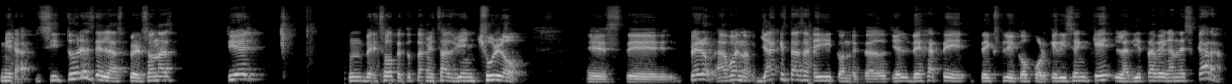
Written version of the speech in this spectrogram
Mira, si tú eres de las personas, un besote, tú también estás bien chulo. Este, pero, ah, bueno, ya que estás ahí conectado, Tiel, déjate, te explico por qué dicen que la dieta vegana es cara.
